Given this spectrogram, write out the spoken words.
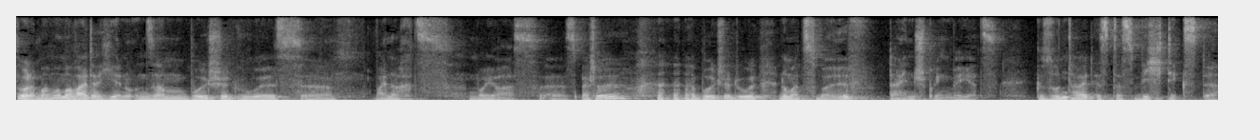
So, dann machen wir mal weiter hier in unserem Bullshit Rules äh, Weihnachts-Neujahrs-Special. Äh, Bullshit Rule Nummer 12. Dahin springen wir jetzt. Gesundheit ist das Wichtigste.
